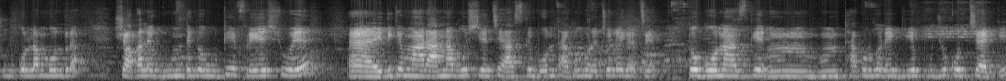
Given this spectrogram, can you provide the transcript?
শুরু করলাম বন্ধুরা। সকালে ঘুম থেকে উঠে ফ্রেশ হয়ে এদিকে মা রান্না বসিয়েছে, আজকে বোন ঠাকুর ঘরে চলে গেছে। তো বোন আজকে ঠাকুর ঘরে গিয়ে পুজো করছে আর কি।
